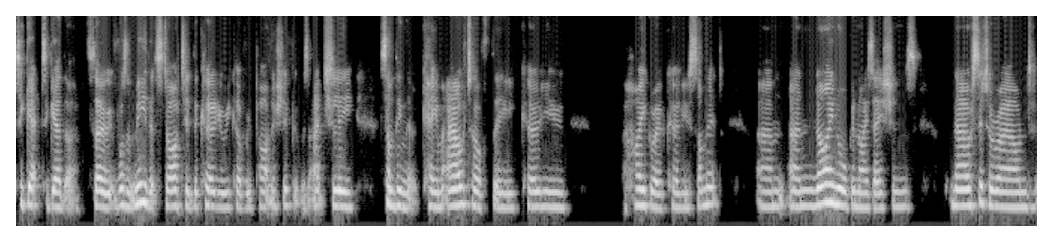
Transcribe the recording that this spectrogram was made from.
to get together. So it wasn't me that started the Curlew Recovery Partnership. It was actually something that came out of the Curlew, Highgrove Curlew Summit. Um, and nine organizations now sit around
